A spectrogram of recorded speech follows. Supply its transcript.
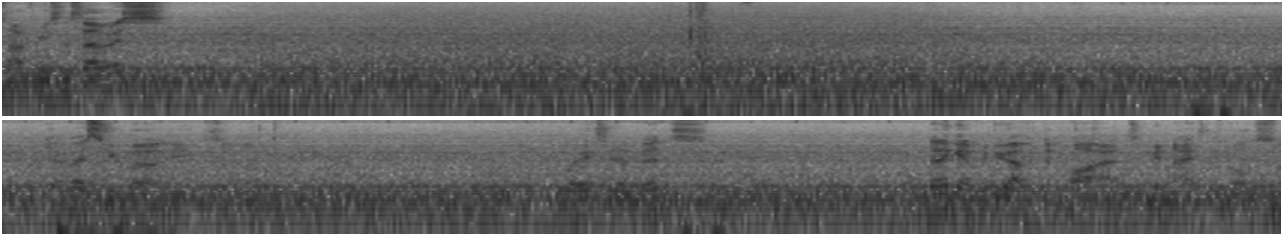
Southeastern service. We're early, so wait a bit. Then again, we do have to depart at midnight as well, so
